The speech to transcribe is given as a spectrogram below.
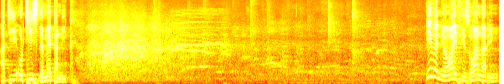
ati Otis the mechanic. Even your wife is wondering,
